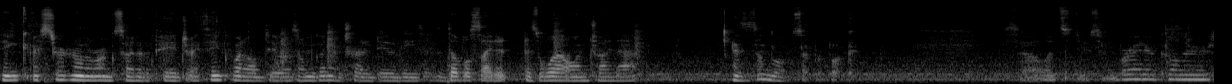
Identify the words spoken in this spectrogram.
think I started on the wrong side of the page. I think what I'll do is I'm going to try to do these as double-sided as well and try that. Because it's a little separate book. So let's do some brighter colors.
